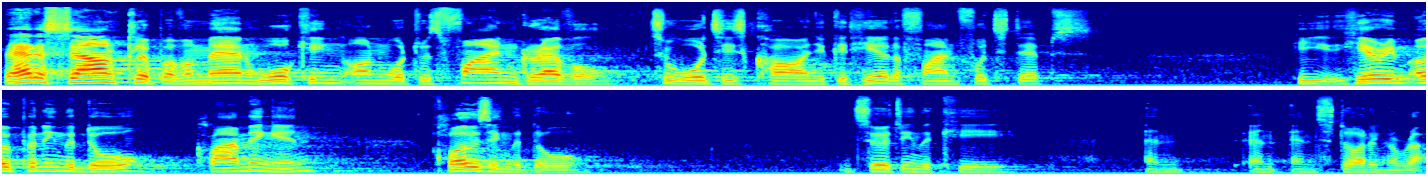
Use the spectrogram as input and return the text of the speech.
They had a sound clip of a man walking on what was fine gravel towards his car, and you could hear the fine footsteps. He hear him opening the door, climbing in, closing the door, inserting the key, and, and, and starting a run.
